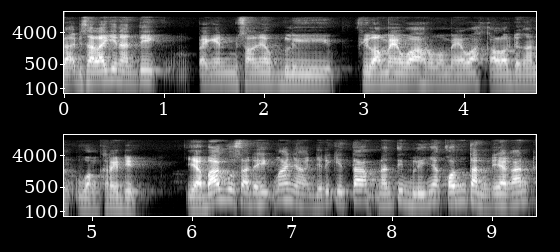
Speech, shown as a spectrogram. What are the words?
nggak bisa lagi nanti pengen misalnya beli villa mewah rumah mewah kalau dengan uang kredit. Ya bagus ada hikmahnya. Jadi kita nanti belinya kontan ya kan?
